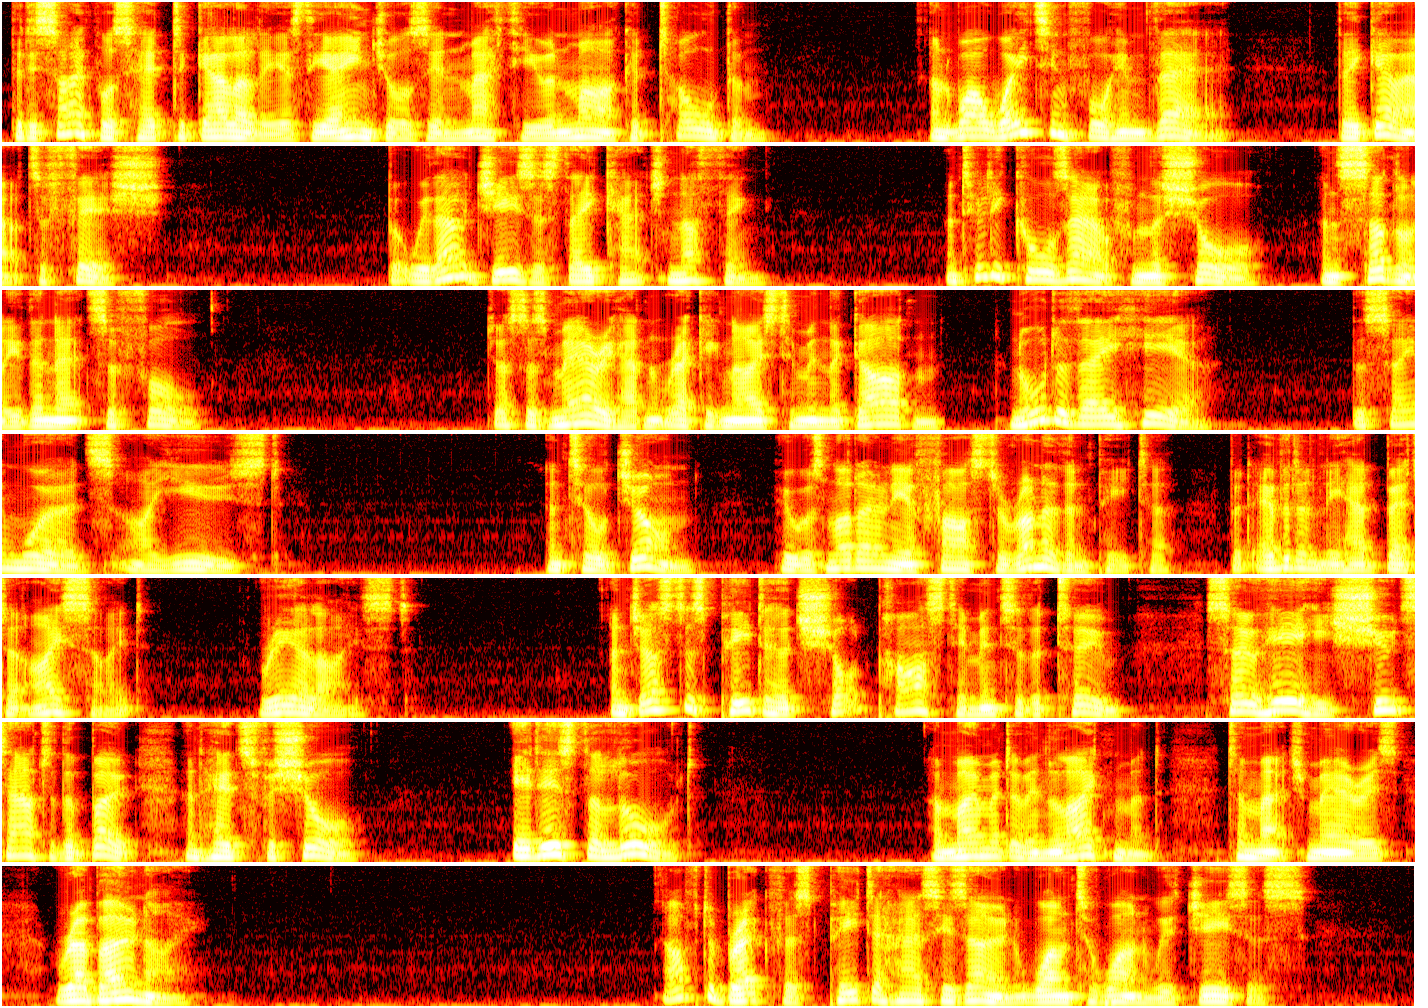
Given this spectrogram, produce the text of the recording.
The disciples head to Galilee as the angels in Matthew and Mark had told them, and while waiting for him there, they go out to fish. But without Jesus, they catch nothing until he calls out from the shore, and suddenly the nets are full. Just as Mary hadn't recognized him in the garden, nor do they here. The same words are used. Until John, who was not only a faster runner than Peter, but evidently had better eyesight, realized. And just as Peter had shot past him into the tomb, so here he shoots out of the boat and heads for shore. It is the Lord. A moment of enlightenment to match Mary's Rabboni. After breakfast, Peter has his own one to one with Jesus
